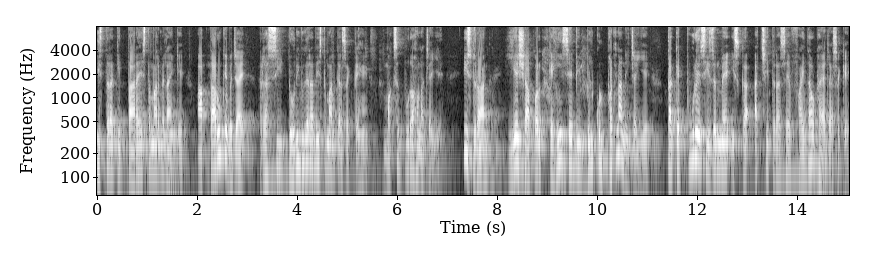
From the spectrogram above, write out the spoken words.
इस तरह की तारें इस्तेमाल में लाएँगे। आप तारों के बजाय रस्सी, डोरी वगैरह भी इस्तेमाल कर सकते हैं। मकसद पूरा होना चाहिए। इस दौरान ये शापर कहीं से भी बिल्कुल फटना नहीं चाहिए, ताकि पूरे सीज़न में इसका अच्छी तरह से फ़ायदा उठाया जा सके।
